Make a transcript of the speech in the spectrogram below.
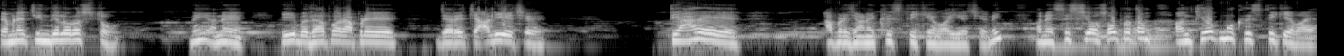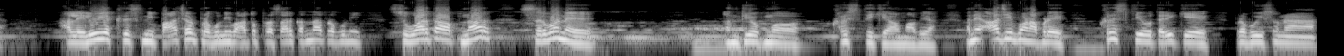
તેમણે ચીંધેલો રસ્તો, નહીં? અને એ બધા પર આપણે જ્યારે ચાલીએ છીએ, ત્યારે આપણે જાણે ખ્રિસ્તી કહેવાઈએ છીએ, નહીં? અને શિષ્યો સૌપ્રથમ અંત્યોગમાં ખ્રિસ્તી કહેવાયા. હાલેલુયા, ખ્રિસ્તની પાછળ પ્રભુની વાતો પ્રસાર કરનાર, પ્રભુની સુવાર્તા આપનાર સર્વને અંત્યોગમાં ખ્રિસ્તી કહેવામાં આવ્યા. અને આજે પણ આપણે ખ્રિસ્તીઓ તરીકે પ્રભુ ઈસુના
